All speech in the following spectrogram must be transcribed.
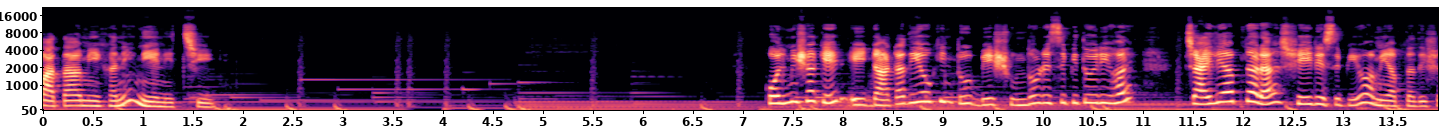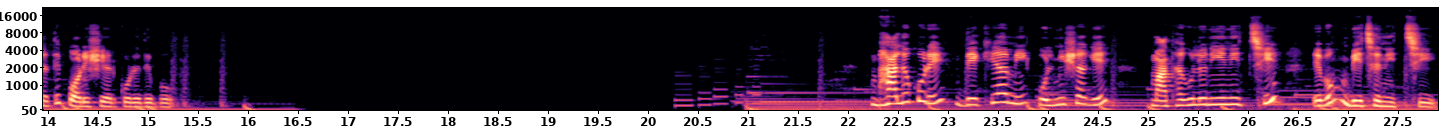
পাতা আমি এখানে নিয়ে নিচ্ছি। কলমি শাকের এই ডাঁটা দিয়েও কিন্তু বেশ সুন্দর রেসিপি তৈরি হয়। চাইলে আপনারা সেই রেসিপিও আমি আপনাদের সাথে পরে শেয়ার করে দেব। ভালো করে দেখে আমি কলমি শাকের মাথাগুলো নিয়ে নিচ্ছি এবং বেছে নিচ্ছি।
